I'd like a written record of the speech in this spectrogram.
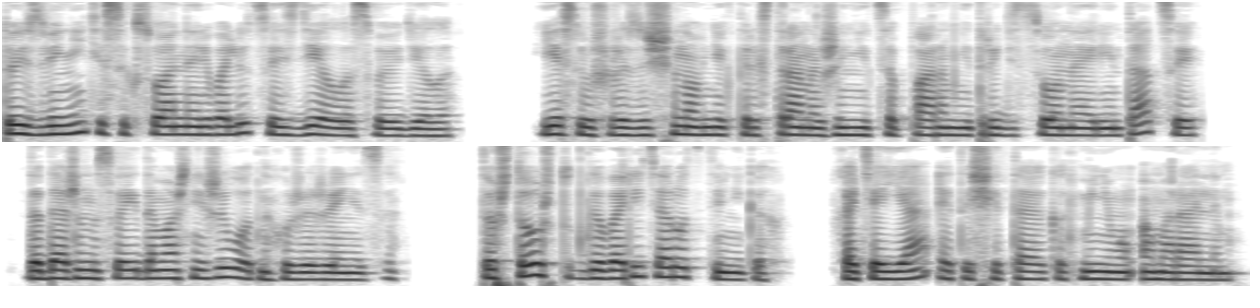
то, извините, сексуальная революция сделала свое дело. Если уж разрешено в некоторых странах жениться парам нетрадиционной ориентации, да даже на своих домашних животных уже женятся, то что уж тут говорить о родственниках, хотя я это считаю как минимум аморальным.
